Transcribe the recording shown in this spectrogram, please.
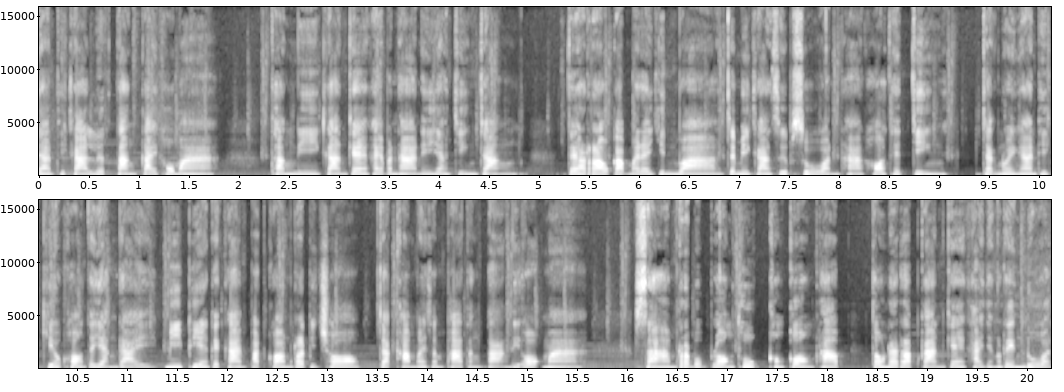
ยามที่การเลือกตั้งใกล้เข้ามา ทั้งนี้การแก้ไขปัญหานี้อย่างจริงจัง แต่เรากลับไม่ได้ยินว่าจะมีการสืบสวนหาข้อเท็จจริง จากหน่วยงานที่เกี่ยวข้องแต่อย่างใด มีเพียงแต่การปัดความรับผิดชอบ จากคำให้สัมภาษณ์ต่างๆ ที่ออกมา 3. ระบบร้องทุกข์ของกองทัพต้องได้รับการแก้ไขอย่างเร่งด่วน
